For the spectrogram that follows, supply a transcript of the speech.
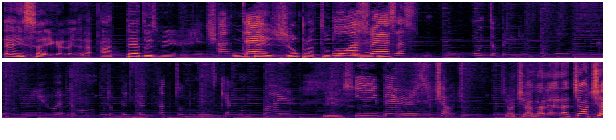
É isso aí, galera. Até 2020. um Até. beijão pra todo Boas mundo. festas. Muito obrigado pra todo mundo que ouviu. É Muito obrigado pra todo mundo que acompanha. Isso. E beijos e tchau, tchau. Tchau, tchau, galera. Tchau, tchau.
